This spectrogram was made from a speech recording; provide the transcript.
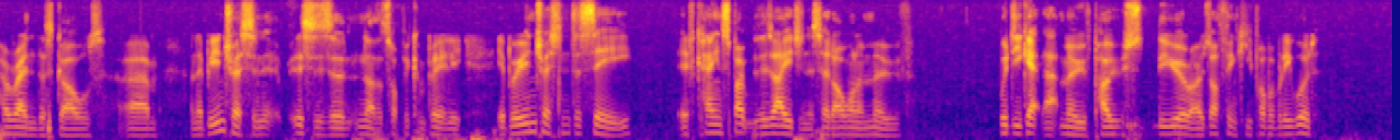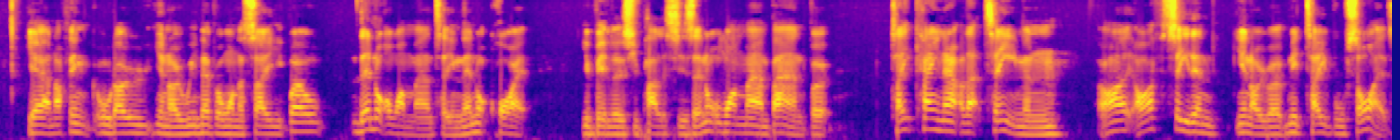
horrendous goals, um, and it'd be interesting. This is another topic completely. It'd be interesting to see if Kane spoke with his agent and said, "I want to move." Would he get that move post the Euros? I think he probably would. Yeah, and I think although you know we never want to say, well, they're not a one man team. They're not quite your Villas, your Palaces. They're not a one man band. But take Kane out of that team, and I I see them, you know, a mid table side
